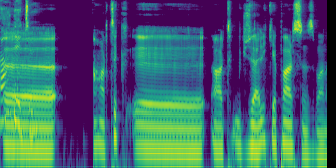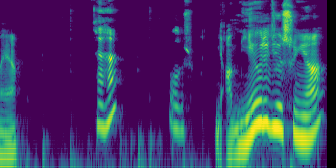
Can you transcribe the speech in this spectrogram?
eee, artık eee, artık bir güzellik yaparsınız bana ya. Hı hı. Olur. Ya niye öyle diyorsun ya?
